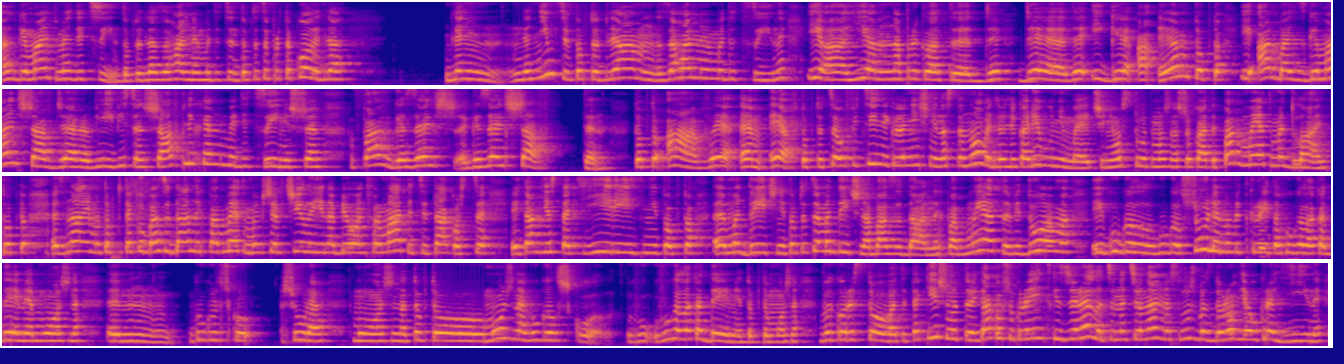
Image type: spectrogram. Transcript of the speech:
Allgemeinmedizin, тобто для загальної медицини. Тобто це протоколи для для, для німців, тобто для загальної медицини. І а, є, наприклад, е, ДІГАМ, тобто і Arbeitsgemeinschaft der Wissenschaftlichen Medizinischen Fachgesellschaften. Тобто АВМФ, тобто це офіційні клінічні настанови для лікарів у Німеччині. Ось тут можна шукати PubMed, Medline. Тобто знаємо, тобто таку базу даних PubMed, ми вже вчили її на біоінформатиці. Також це і там є статті різні, тобто е, медичні, тобто це медична база даних. PubMed відома, і Google, Google Schule, ну відкрита, Google Академія можна, ем, Google Шура можна, тобто можна Google школа. Google Академія, тобто можна використовувати. Такі ж от, також українські джерела це Національна служба здоров'я України,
